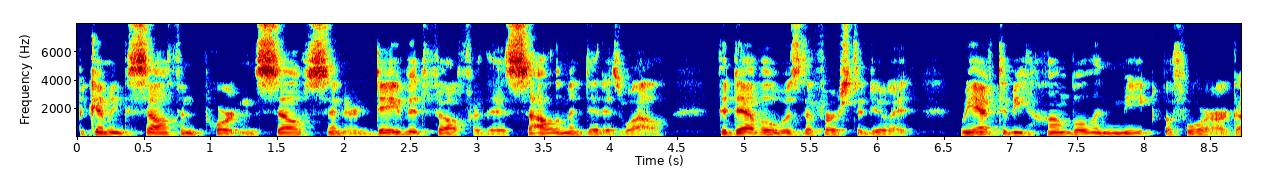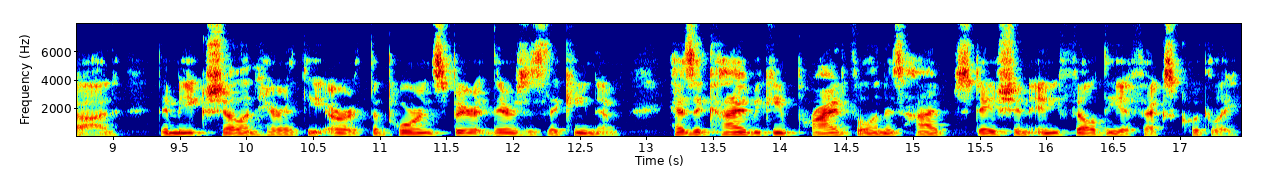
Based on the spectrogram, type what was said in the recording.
becoming self important, self centered. David fell for this, Solomon did as well. The devil was the first to do it. We have to be humble and meek before our God. The meek shall inherit the earth. The poor in spirit, theirs is the kingdom. Hezekiah became prideful in his high station, and he felt the effects quickly.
